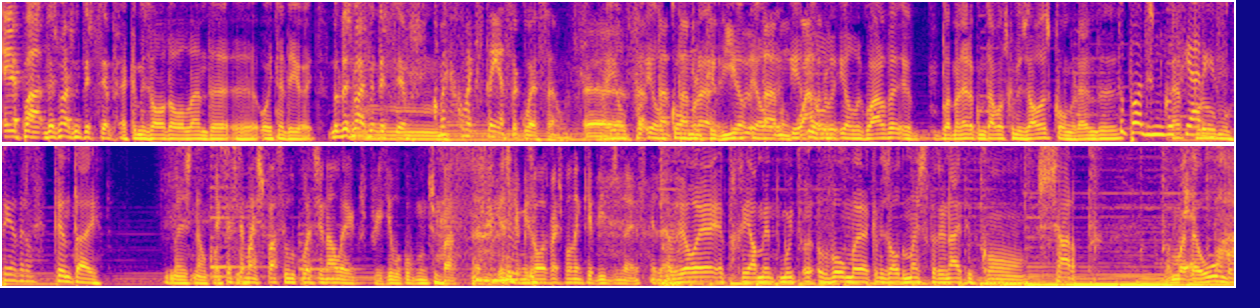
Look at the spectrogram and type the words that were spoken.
É pá, das mais bonitas de sempre. A camisola da Holanda eh, 88. Das mais bonitas de sempre. Como é, que, como é que se tem essa coleção? ele, está ele tá, compra, num cabide, ele, ele- ele- ele guarda, eh, pela maneira como estavam as camisolas, com grande. Tu podes negociar aprumo. isso, Pedro. Tentei, mas não É que deve consegui. ser mais fácil do que colecionar legos, porque aquilo ocupa muito espaço. As, as camisolas vais pondo em cabides, não é? Se calhar. Mas ele é realmente muito. Levou uma camisola do Manchester United com Sharp, uma da Umbro.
